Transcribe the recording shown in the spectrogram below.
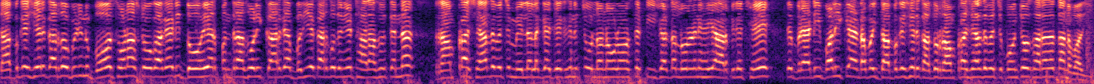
ਦੱਬ ਕੇ ਸ਼ੇਅਰ ਕਰ ਦਿਓ। ਵੀਡੀਓ ਨੂੰ ਬਹੁਤ ਸੋਹਣਾ ਸਟਾਕ ਆ ਗਿਆ ਜਿਹੜੀ 2500 ਵਾਲੀ ਕਾਰਗੋ ਹੈ ਵਧੀਆ ਕਾਰਗੋ ਦੇਣੀ 1803 ਰਾਮਪੁਰਾ ਸ਼ਹਿਰ ਦੇ ਵਿੱਚ ਮੇਲਾ ਲੱਗਿਆ। ਜੇ ਕਿਸੇ ਨੇ ਝੋਲਾ ਨਾ ਲਾਉਣ ਵਾਸਤੇ ਟੀ-ਸ਼ਰਟਾਂ ਲੋਰ ਲੈਣੇ 1000 ਰੁਪਏ ਦੇ 6 ਤੇ ਵੈਰਾਈਟੀ ਬਾਲੀ ਘੈਂਟ ਬਾਈ। ਦੱਬ ਕੇ ਸ਼ੇਅਰ ਕਰ ਦਿਓ। ਰਾਮਪੁਰਾ ਸ਼ਹਿਰ ਦੇ ਵਿੱਚ ਪਹੁੰਚੋ। ਸਾਰਿਆਂ ਦਾ ਧੰਨਵਾਦ ਜੀ।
